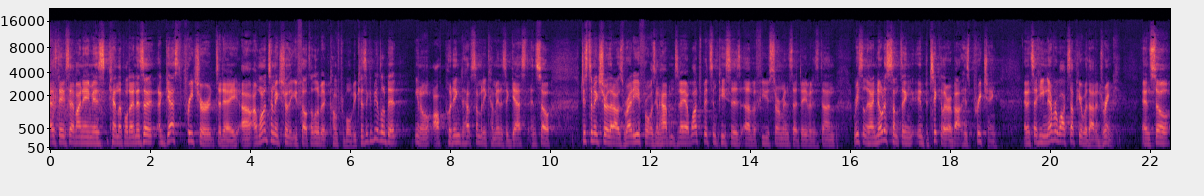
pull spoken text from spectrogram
As Dave said, my name is Ken Lippold, and as a, a guest preacher today, uh, I wanted to make sure that you felt a little bit comfortable because it could be a little bit, you know, off-putting to have somebody come in as a guest, and so just to make sure that I was ready for what was going to happen today, I watched bits and pieces of a few sermons that David has done recently, and I noticed something in particular about his preaching, and it said he never walks up here without a drink. And so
